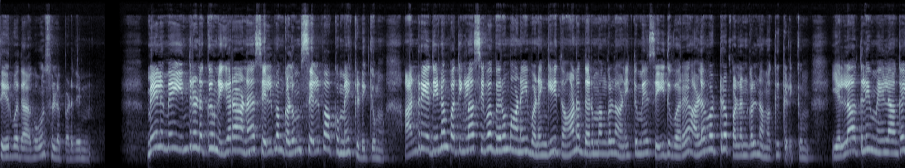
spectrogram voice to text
சேர்வதாகவும் சொல்லப்படுது. மேலுமே இந்திரனுக்கு நிகரான செல்வங்களும் செல்வாக்குமே கிடைக்கும். அன்றைய தினம் பார்த்தீங்களா சிவபெருமானை வணங்கி தான தர்மங்கள் அனைத்துமே செய்து வர அளவற்ற பலன்கள் நமக்கு கிடைக்கும். எல்லாத்துலேயும் மேலாக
